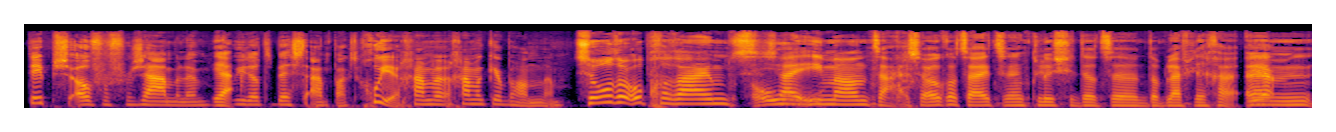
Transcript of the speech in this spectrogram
tips over verzamelen. Ja. Hoe je dat het beste aanpakt. Goeie, gaan we, gaan we een keer behandelen. Zolder opgeruimd, Oh. zei iemand. Nou, is ook altijd een klusje dat, eh, dat blijft liggen. Ja. Ehm,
